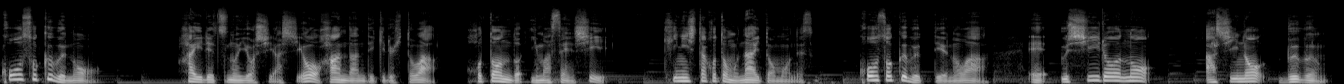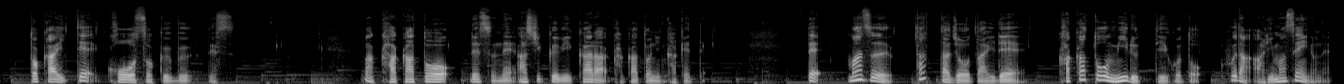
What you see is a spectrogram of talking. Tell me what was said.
高速部の配列の良し悪しを判断できる人はほとんどいませんし気にしたこともないと思うんです。高速部っていうのはえ後ろの足の部分と書いて高速部です。まあかかとですね足首からかかとにかけて。でまず立った状態でかかとを見るっていうこと普段ありませんよね。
